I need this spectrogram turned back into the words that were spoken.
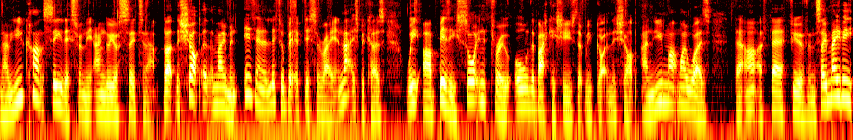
Now you can't see this from the angle you're sitting at, but the shop at the moment is in a little bit of disarray and that is because we are busy sorting through all the back issues that we've got in the shop and you mark my words, there are a fair few of them. So maybe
